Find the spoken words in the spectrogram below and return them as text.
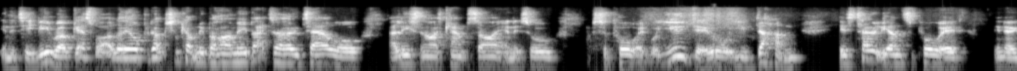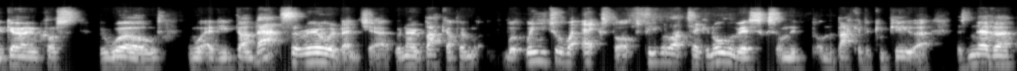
in the TV world, guess what? I've got the old production company behind me, back to a hotel or at least a nice campsite, and it's all supported. What you do or what you've done is totally unsupported. You know, going across the world and whatever you've done. That's a real adventure with no backup. And when you talk about Xbox, people like taking all the risks on the on the back of a computer. There's never,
